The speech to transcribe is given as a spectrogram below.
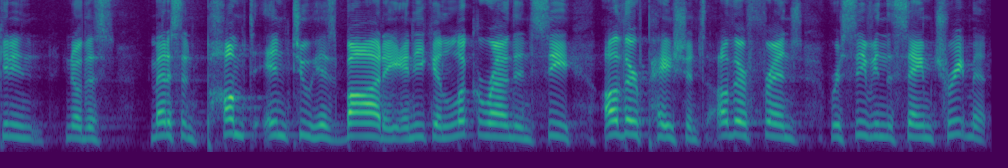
getting, you know, this medicine pumped into his body, and he can look around and see other patients, other friends receiving the same treatment.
